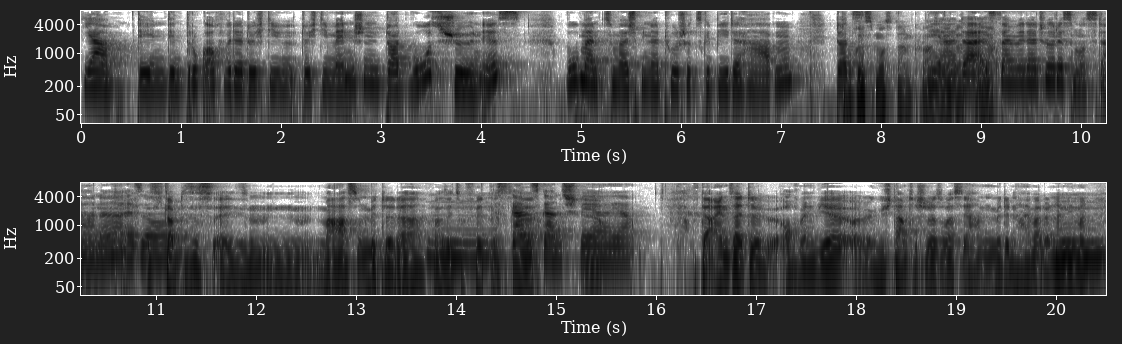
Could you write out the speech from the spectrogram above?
ja, den, den Druck auch wieder durch die, durch die Menschen, dort wo es schön ist, wo man zum Beispiel Naturschutzgebiete haben. Dort, Tourismus dann quasi. Ja, da ja. ist dann wieder Tourismus da, ne? Also, also ich glaube, dieses, äh, diesem Maß und Mitte da quasi zu finden, ist, ist ganz, da, ganz schwer, ja. ja auf der einen Seite, auch wenn wir irgendwie Stammtische oder sowas ja haben mit den Heimatunternehmern, mhm.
